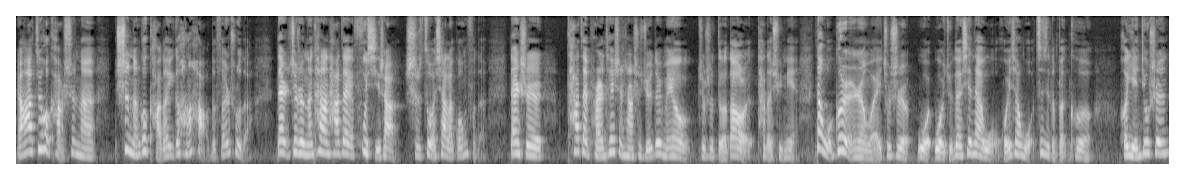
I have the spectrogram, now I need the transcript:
然后他最后考试呢是能够考到一个很好的分数的，但是就是能看到他在复习上是做下了功夫的，但是。他在 presentation 上是绝对没有，就是得到了他的训练。但我个人认为，就是我我觉得现在我回想我自己的本科和研究生，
